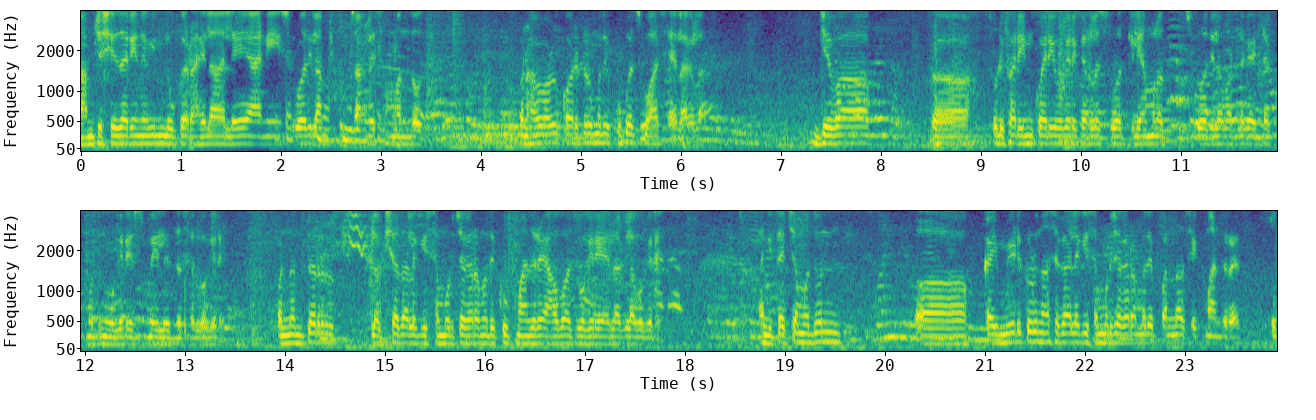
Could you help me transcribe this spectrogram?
आमच्या शेजारी नवीन लोक राहायला आले आणि सुरुवातीला आमचे खूप चांगले संबंध होते. पण हळूहळू कॉरिडॉरमध्ये खूपच वास यायला लागला. जेव्हा थोडीफार इन्क्वायरी वगैरे करायला सुरुवात केली आम्हाला सुरुवातीला वाटलं काही डकमधून वगैरे स्मेल येत असेल वगैरे. पण नंतर लक्षात आलं की समोरच्या घरामध्ये खूप मांजरे आवाज वगैरे यायला लागला वगैरे. आणि त्याच्यामधून काही मेडकडून असं कळलं की समोरच्या घरामध्ये पन्नास एक मांजरं आहेत. तो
